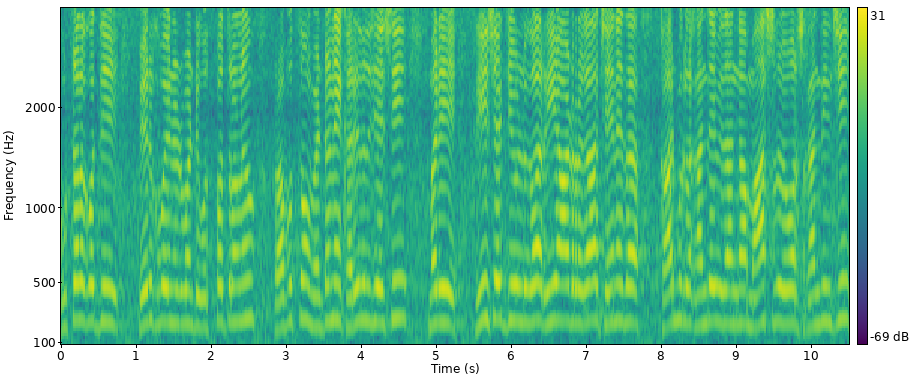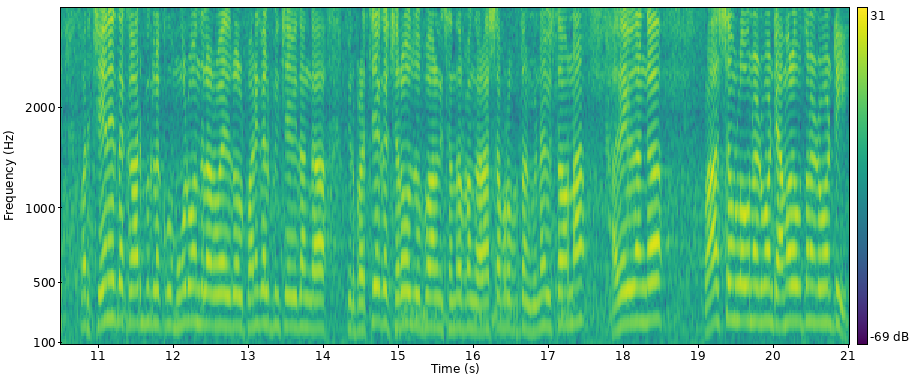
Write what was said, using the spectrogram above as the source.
గుట్టల కొద్దీ పేరుకుపోయినటువంటి ఉత్పత్తులను ప్రభుత్వం వెంటనే ఖరీదులు చేసి మరి రీషెడ్యూల్డ్గా రీఆర్డర్గా చేనేత కార్మికులకు అందే విధంగా మాస్టర్ వివర్స్కి అందించి మరి చేనేత కార్మికులకు మూడు వందల అరవై ఐదు రోజులు పని కల్పించే విధంగా మీరు ప్రత్యేక చొరవ చూపాలని సందర్భంగా రాష్ట్ర ప్రభుత్వం విన్నవిస్తా ఉన్నా. అదేవిధంగా 啊. రాష్ట్రంలో ఉన్నటువంటి అమలవుతున్నటువంటి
